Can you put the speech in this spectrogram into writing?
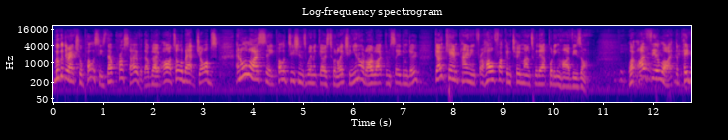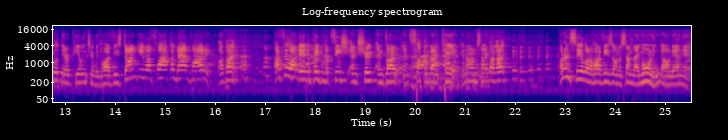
look at their actual policies. They'll cross over. They'll go, oh, it's all about jobs. And all I see, politicians when it goes to an election, you know what I'd like them to see them do? Go campaigning for a whole fucking two months without putting high vis on. Like I feel like the people that they're appealing to with high vis don't give a fuck about voting. Like I, I feel like they're the people that fish and shoot and vote and fucking don't care. Do you know what I'm saying? Like I, I don't see a lot of high vis on a Sunday morning going down there.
